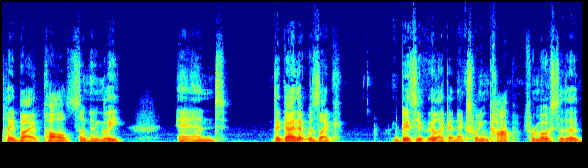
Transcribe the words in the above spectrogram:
played by Paul Sun-Hyung Lee, and the guy that was like basically like an X-wing cop for most of the,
